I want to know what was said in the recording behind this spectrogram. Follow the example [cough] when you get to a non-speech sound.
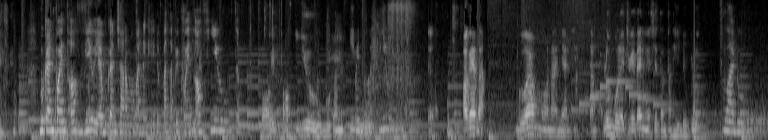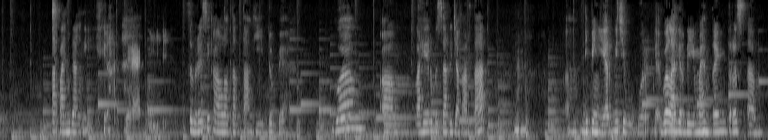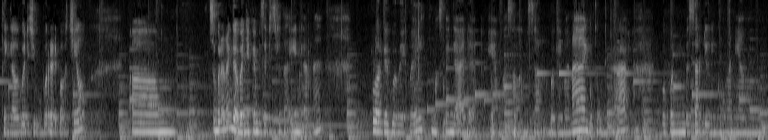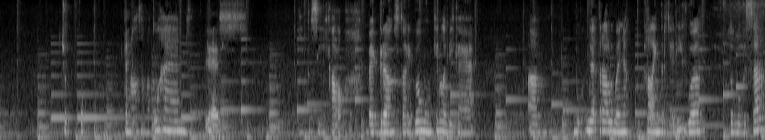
[laughs] Bukan point of view ya bukan cara memandang kehidupan tapi point yeah. of view. Point of view bukan view. Point of view. Oke okay, tak gue mau nanya nih lu boleh ceritain gak sih tentang hidup lu waduh terpanjang nih [laughs] yeah. sebenarnya sih kalau tentang hidup ya gue um, lahir besar di Jakarta mm -hmm. uh, di pinggir di Cibubur ya gue yeah. lahir di Menteng terus um, tinggal gue di Cibubur dari gue kecil um, sebenarnya nggak banyak yang bisa diceritain karena keluarga gue baik-baik maksudnya nggak ada yang masalah besar bagaimana gitu enggak. Gue pun besar di lingkungan yang cukup kenal sama Tuhan gitu. Yes. Gitu sih. Kalau background story gue mungkin lebih kayak nggak um, terlalu banyak hal yang terjadi. Gue tumbuh besar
